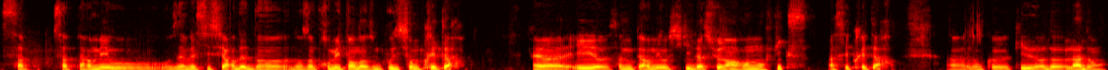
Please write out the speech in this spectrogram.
ça, permet aux, investisseurs d'être dans, un premier temps dans une position de prêteur euh, et euh, ça nous permet aussi d'assurer un rendement fixe à ces prêteurs, euh, donc, qui est là dans,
